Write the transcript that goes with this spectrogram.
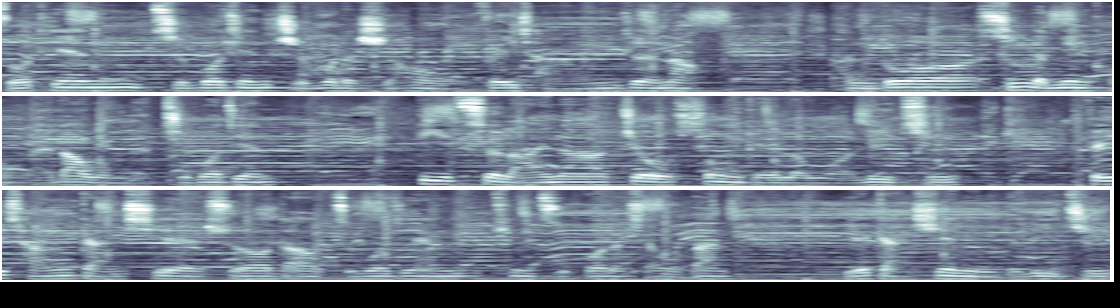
昨天直播间直播的时候非常热闹，很多新的面孔来到我们的直播间。第一次来呢，就送给了我荔枝，非常感谢所有到直播间听直播的小伙伴，也感谢你的荔枝。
